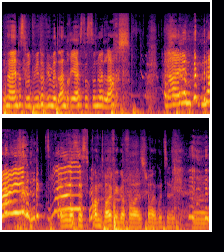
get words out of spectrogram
Nein, das wird wieder wie mit Andreas, dass du nur lachst. Nein, nein! Also das, das kommt häufiger vor, das ist schon mal gut zu wissen. Äh,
